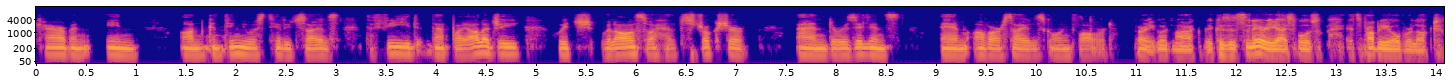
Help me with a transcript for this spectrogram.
carbon in on continuous tillage soils to feed that biology, which will also help structure and the resilience um, of our soils going forward. Very good, Mark, because it's an area I suppose it's probably overlooked.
